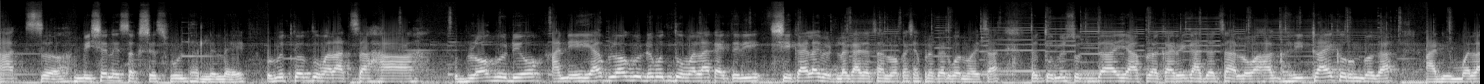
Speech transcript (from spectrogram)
आजचं मिशन हे सक्सेसफुल ठरलेलं आहे. उमेद करून तुम्हाला आजचा हा ब्लॉग व्हिडिओ आणि या ब्लॉग व्हिडिओमधून तुम्हाला काहीतरी शिकायला भेटलं गाजरचा हलवा कशा प्रकारे बनवायचा. तर तुम्ही सुद्धा या प्रकारे गाजरचा हलवा हा घरी ट्राय करून बघा. आणि मला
